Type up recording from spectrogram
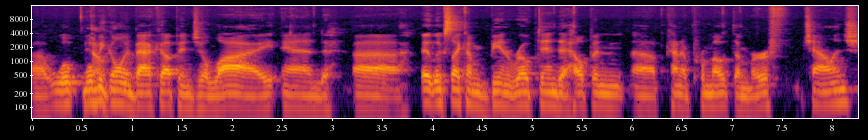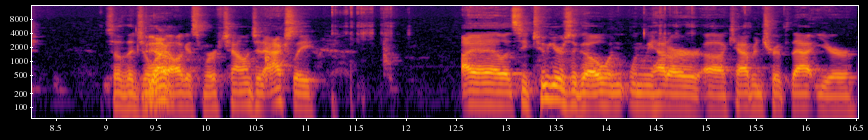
Uh, we'll we'll be going back up in July, and uh, it looks like I'm being roped into helping uh, kind of promote the Murph Challenge. So the July Yeah. August Murph Challenge, and actually, I uh, let's see, two years ago when when we had our uh, cabin trip that year,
